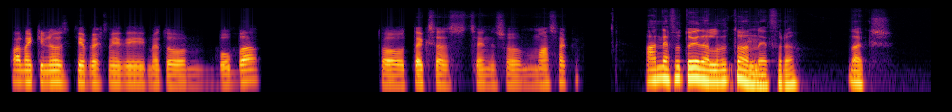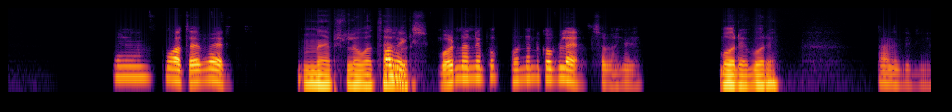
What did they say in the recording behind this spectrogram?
Ανακοινώθηκε παιχνίδι με τον Μπούμπα. Το Texas Chainsaw Massacre. Α, ναι, αυτό το είδα, αλλά δεν το Οκ. ανέφερα. Εντάξει. Ε, whatever. Ναι, ψιλο Θα whatever. δείξει. Μπορεί να είναι, μπορεί να είναι κομπλέ στο παιχνίδι. Μπορεί, μπορεί. Αν δεν ξέρω.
